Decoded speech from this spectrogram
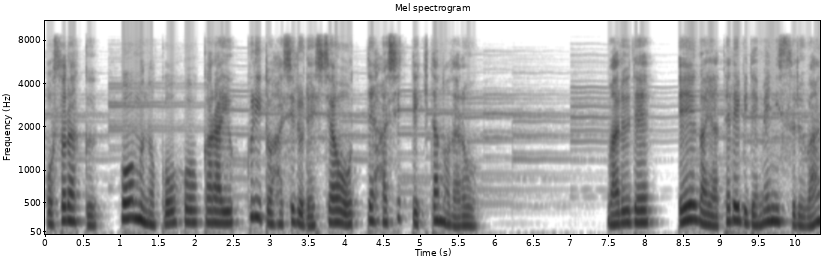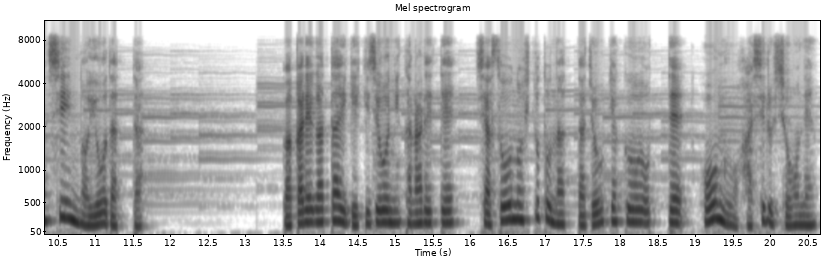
おそらくホームの後方からゆっくりと走る列車を追って走ってきたのだろう。まるで映画やテレビで目にするワンシーンのようだった。別れがたい劇場に駆られて車窓の人となった乗客を追ってホームを走る少年。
